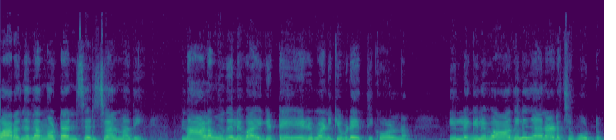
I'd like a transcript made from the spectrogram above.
പറഞ്ഞത് അങ്ങോട്ട് അനുസരിച്ചാൽ മതി. നാളെ മുതൽ വൈകിട്ട് ഏഴ് മണിക്ക് ഇവിടെ എത്തിക്കൊള്ളണം ഇല്ലെങ്കിൽ വാതിൽ ഞാൻ അടച്ചു പൂട്ടും.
